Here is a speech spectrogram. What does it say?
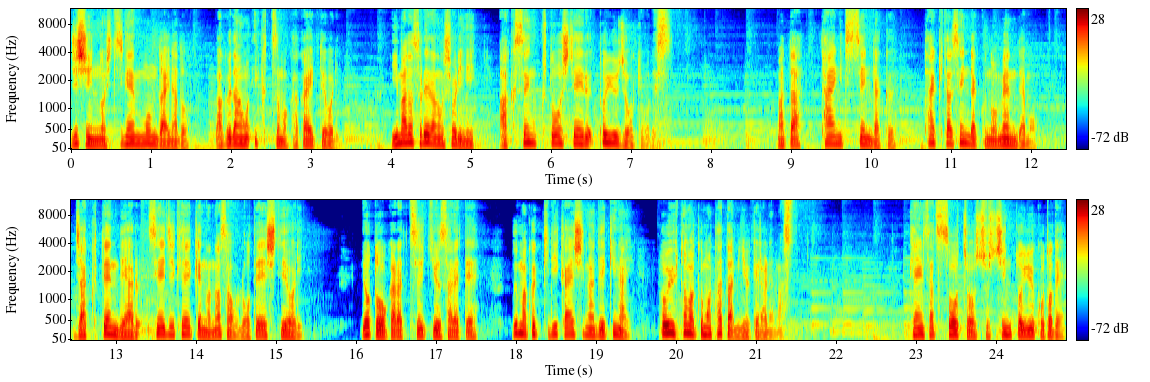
自身の失言問題など爆弾をいくつも抱えており、未だそれらの処理に悪戦苦闘しているという状況です。また、対日戦略、対北戦略の面でも弱点である政治経験のなさを露呈しており、与党から追及されてうまく切り返しができないという一幕も多々見受けられます。検察総長出身ということで、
